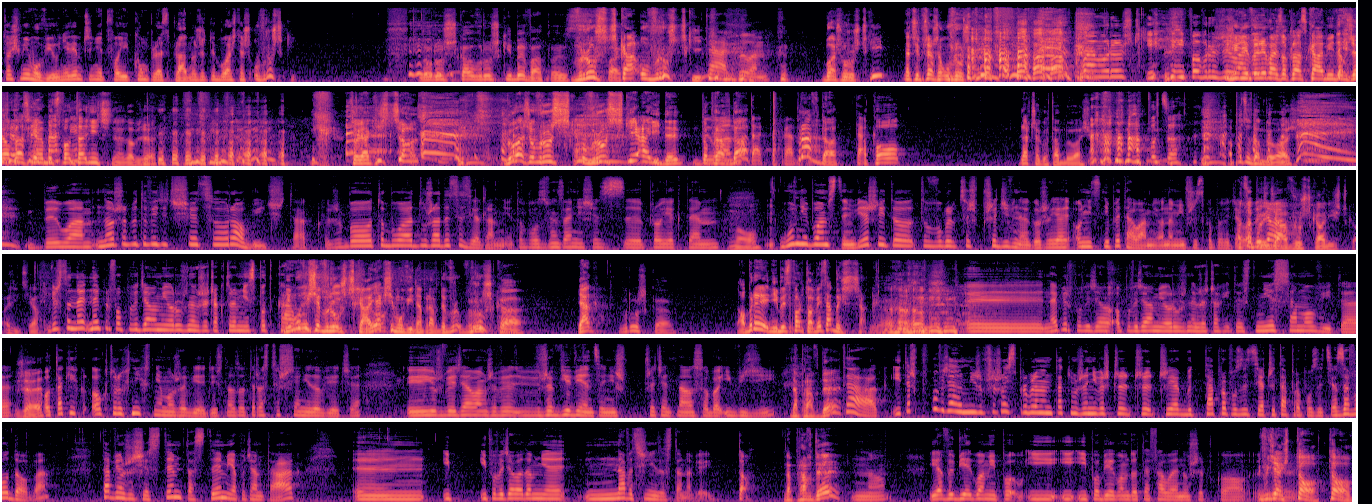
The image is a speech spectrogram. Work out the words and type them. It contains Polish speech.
ktoś mi mówił, nie wiem czy nie twoi kumple z planu, że ty byłaś też u wróżki. No różdżka u wróżki bywa, to jest Wróżczka u wróżczki. Tak, byłam. Byłaś u różdżki? Znaczy, przepraszam, u wróżki? Byłam u różdżki i Ty się powróżyłam. nie wyrywaj z oklaskami, dobrze? Oklaski mają być spontaniczne, dobrze? Co jakiś czas. Byłaś u wróżki, u wróżki Aidy, to Byłam, prawda? tak, to prawda. Prawda. Tak. A po... Dlaczego tam byłaś? A po co? A po co tam byłaś? Byłam, no żeby dowiedzieć się, co robić, tak. Bo to była duża decyzja dla mnie. To było związanie się z y, projektem. No. Głównie byłam z tym, wiesz, i to, to w ogóle coś przedziwnego, że ja o nic nie pytałam i ona mi wszystko A powiedziała. co Wiedziała- powiedziała wróżka Aliczka- Alicja? Wiesz co, naj, najpierw opowiedziała mi o różnych rzeczach, które mnie spotkały. Nie mówi się w wróżka, życiu. jak się mówi naprawdę? Wró- Wróżka, Jak? wróżka. Dobry, niby sportowiec, a byszczak. Yy, najpierw powiedziała, opowiedziała mi o różnych rzeczach i to jest niesamowite. Że? O takich, o których nikt nie może wiedzieć, no to teraz też się nie dowiecie. I już wiedziałam, że wie, że wie więcej niż przeciętna osoba i widzi. Naprawdę? Tak. I też powiedziała mi, że przyszłaś z problemem takim, że nie wiesz, czy, czy, czy jakby ta propozycja, czy ta propozycja zawodowa, ta wiąże się z tym, ta z tym. Ja powiedziałam tak. Yy, i, I powiedziała do mnie, nawet się nie zastanawiaj. To. Naprawdę? No. Ja wybiegłam i, po, i, i, i pobiegłam do TVN-u szybko. Widziałeś Yy, to, to.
